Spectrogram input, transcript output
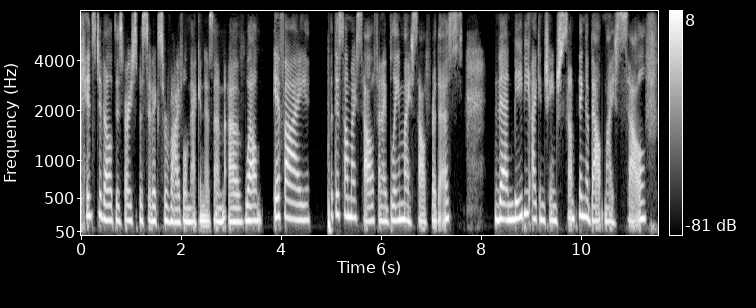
kids develop this very specific survival mechanism of, well, if I put this on myself and I blame myself for this, then maybe I can change something about myself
